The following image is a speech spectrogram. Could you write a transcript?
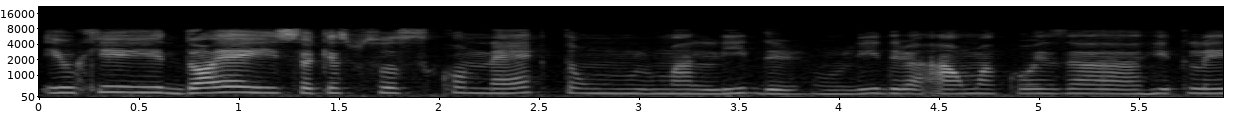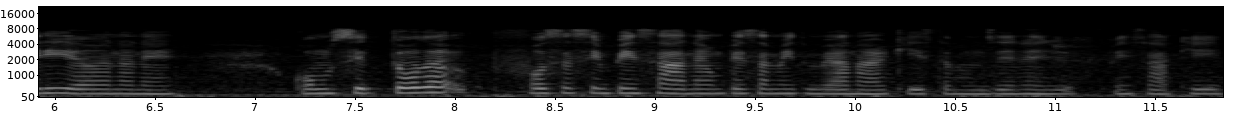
E o que dói é isso, é que as pessoas conectam uma líder, um líder a uma coisa hitleriana, né? Como se toda fosse assim pensar, né, um pensamento meio anarquista, vamos dizer, né, de pensar que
